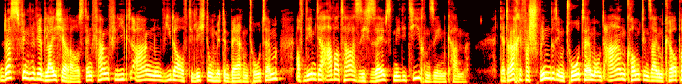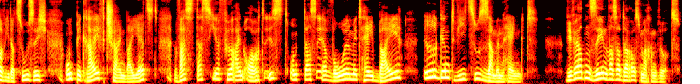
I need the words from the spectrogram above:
Das finden wir gleich heraus, denn Fang fliegt Aang nun wieder auf die Lichtung mit dem Bärentotem, auf dem der Avatar sich selbst meditieren sehen kann. Der Drache verschwindet im Totem und Ahn kommt in seinem Körper wieder zu sich und begreift scheinbar jetzt, was das hier für ein Ort ist und dass er wohl mit Heibai irgendwie zusammenhängt. Wir werden sehen, was er daraus machen wird.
